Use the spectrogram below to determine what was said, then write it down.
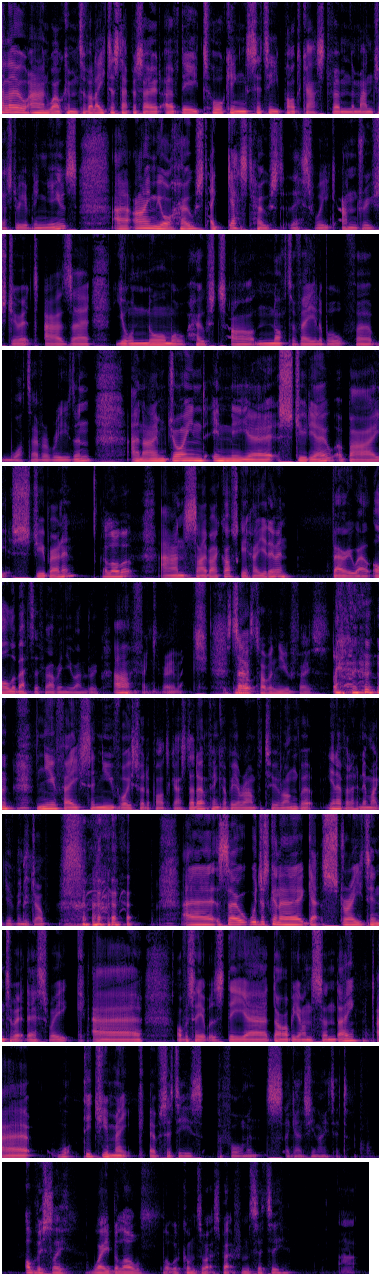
Hello and welcome to the latest episode of the Talking City podcast from the Manchester Evening News. Uh, I'm your host, a guest host this week, Andrew Stuart, as uh, your normal hosts are not available for whatever reason. And I'm joined in the uh, studio by Stu Brennan. Hello there. And Si Bajkowski. How you doing? Very well. All the better for having you, Andrew. Oh, thank you very much. It's so, nice to have a new face. new face, a new voice for the podcast. I don't think I'll be around for too long, but you never know. They might give me a job. Uh, so we're just going to get straight into it this week. Uh, obviously, it was the uh, derby on Sunday. Uh, what did you make of City's performance against United? Obviously, way below what we've come to expect from City.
